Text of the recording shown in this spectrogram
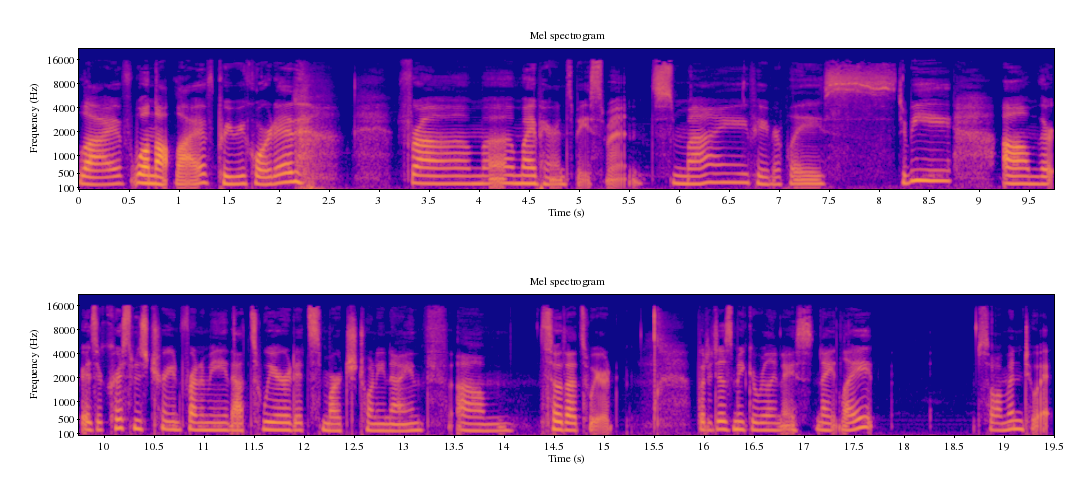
Live, well, not live, pre recorded from uh, my parents' basement. It's my favorite place to be. Um, there is a Christmas tree in front of me. That's weird. It's March 29th. Um, so that's weird. But it does make a really nice night light. So I'm into it.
